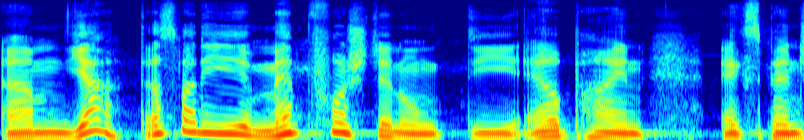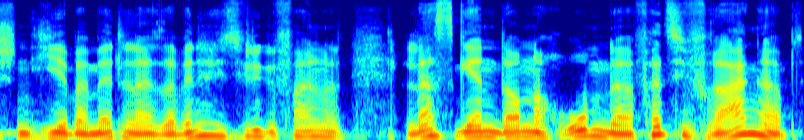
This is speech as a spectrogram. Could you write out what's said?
Ähm, ja, das war die Map-Vorstellung, die Alpine Expansion hier bei Metalizer. Wenn euch das Video gefallen hat, lasst gerne einen Daumen nach oben da. Falls ihr Fragen habt,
